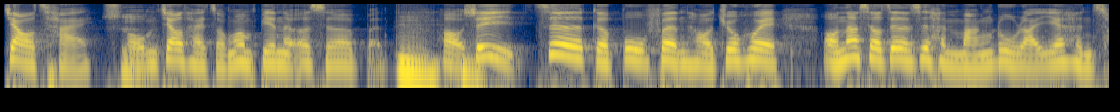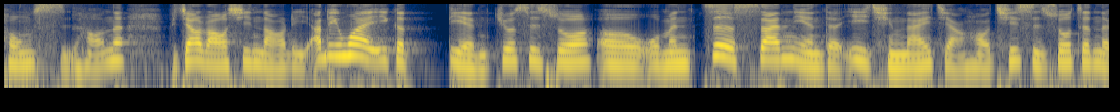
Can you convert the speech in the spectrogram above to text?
教材。是，我们教材总共编了二十二本。嗯，好，所以这个部分哈就会哦，那时候真的是很忙碌啦，也很充实哈。那比较劳心劳力啊。另外一个。点就是说，呃，我们这三年的疫情来讲，哈，其实说真的，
